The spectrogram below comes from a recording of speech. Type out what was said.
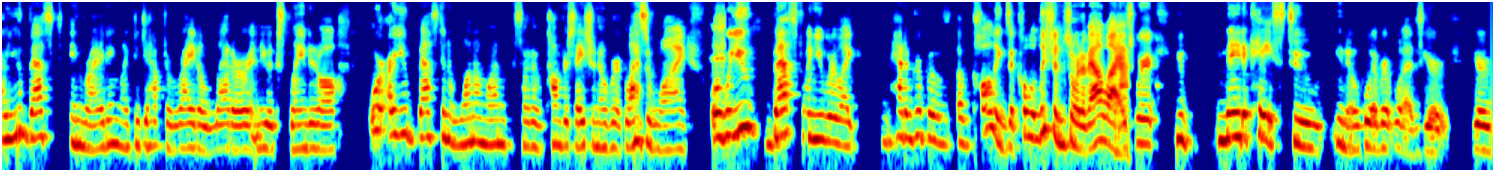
are you best in writing? Like, did you have to write a letter and you explained it all? Or are you best in a one on one sort of conversation over a glass of wine? Or were you best when you were like, had a group of, of colleagues, a coalition sort of allies, yeah. where you made a case to, you know, whoever it was, your your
